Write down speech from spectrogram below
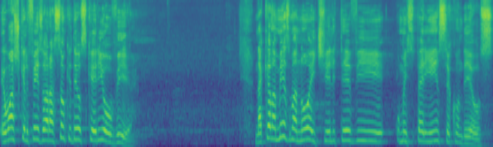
Eu acho que ele fez a oração que Deus queria ouvir. Naquela mesma noite, ele teve uma experiência com Deus.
